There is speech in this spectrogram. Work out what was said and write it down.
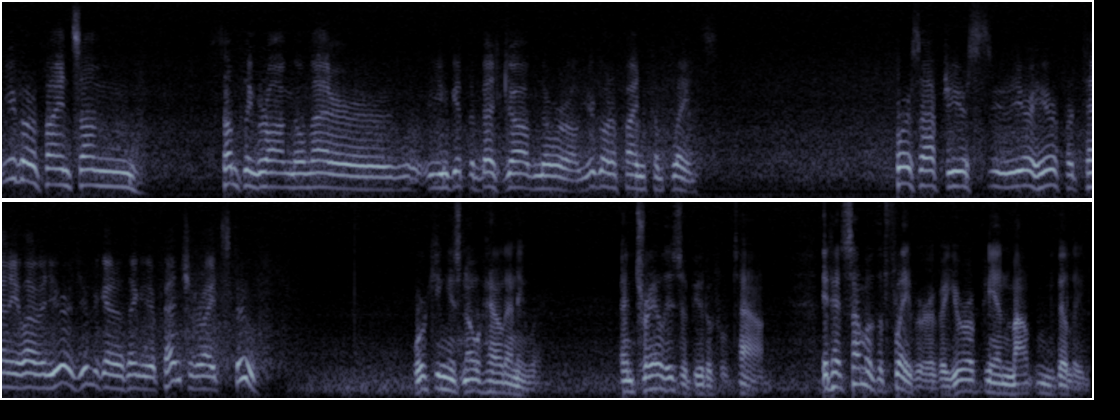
And you're going to find some something wrong no matter you get the best job in the world. You're going to find complaints. Of course, after you're, you're here for 10, 11 years, you begin to think of your pension rights, too. Working is no hell anywhere. And Trail is a beautiful town. It has some of the flavor of a European mountain village,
